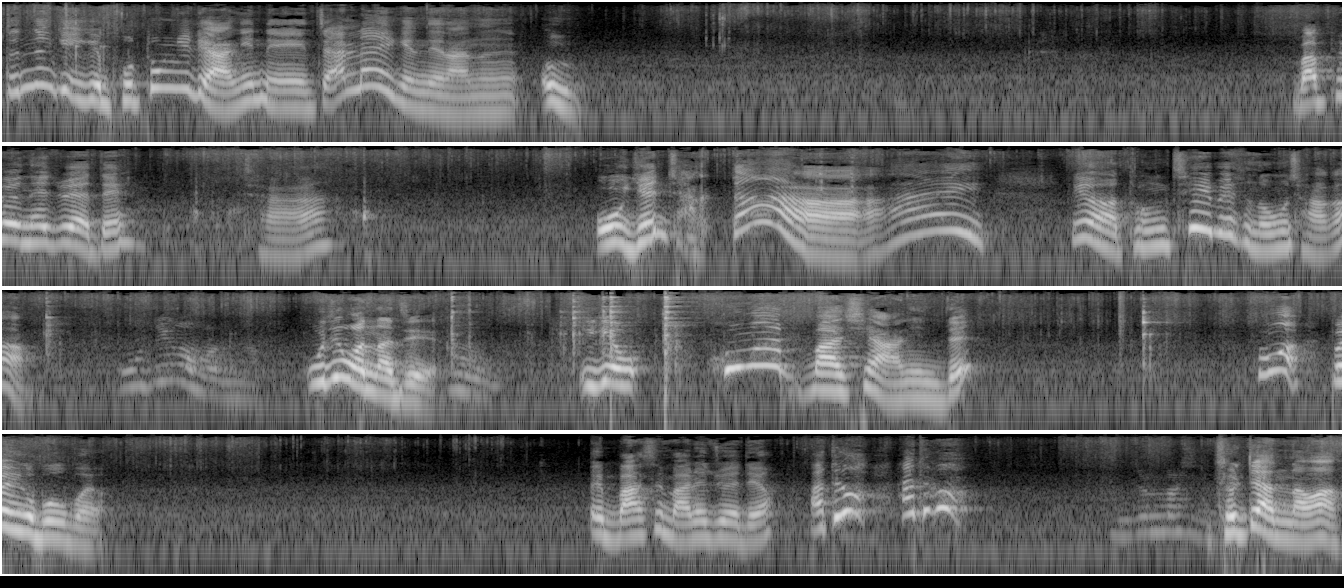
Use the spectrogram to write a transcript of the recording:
뜯는 게 이게 보통 일이 아니네. 잘라야겠네, 나는. 어. 맛 표현 해줘야 돼. 자. 오, 얜 작다. 아이, 야, 덩치에 비해서 너무 작아. 오징어 맛나. 오징어 나지? 이게 홍합 맛이 아닌데? 홍합, 빨리 이거 먹어봐요. 예, 맛을 말해줘야 돼요. 아, 뜨거! 아, 뜨거! 절대 안 나와.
